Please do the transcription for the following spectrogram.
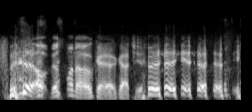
oh, this one? Oh, okay, I got you. You know I mean?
